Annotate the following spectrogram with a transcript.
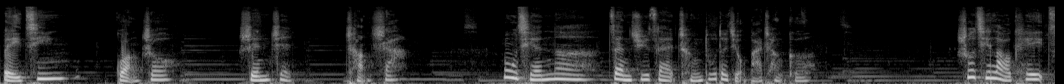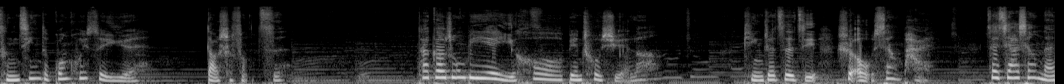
北京、广州、深圳、长沙，目前呢暂居在成都的酒吧唱歌。说起老 K 曾经的光辉岁月，倒是讽刺。他高中毕业以后便辍学了。凭着自己是偶像派，在家乡南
